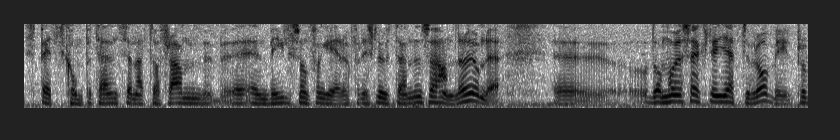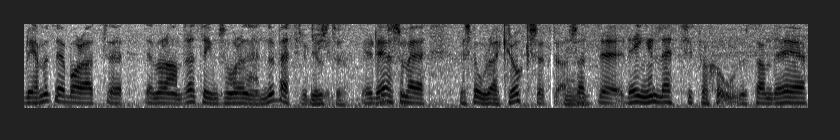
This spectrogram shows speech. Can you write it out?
spetskompetensen att ta fram eh, en bil som fungerar. För i slutändan så handlar det om det. Och de har ju säkert en jättebra bil. Problemet är bara att det är några andra team som har en ännu bättre bil. Just det. det är det som är det stora kruxet. Mm. Så att det är ingen lätt situation utan det är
